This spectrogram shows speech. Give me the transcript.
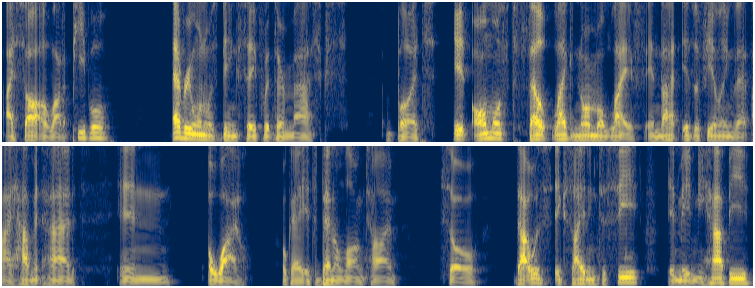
I saw a lot of people. Everyone was being safe with their masks, but it almost felt like normal life. And that is a feeling that I haven't had in a while. Okay. It's been a long time. So, that was exciting to see. It made me happy.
